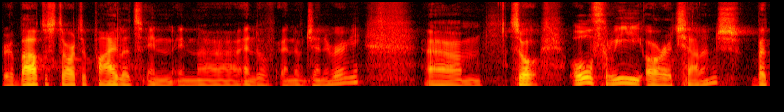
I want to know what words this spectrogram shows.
We're about to start a pilot in, in uh, end, of, end of January. Um, so all three are a challenge, but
